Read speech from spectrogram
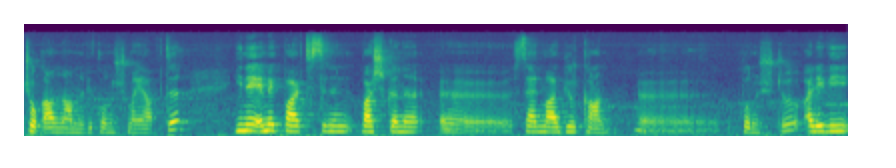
çok anlamlı bir konuşma yaptı. Yine Emek Partisi'nin başkanı e, Selma Gürkan e, konuştu. Alevi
